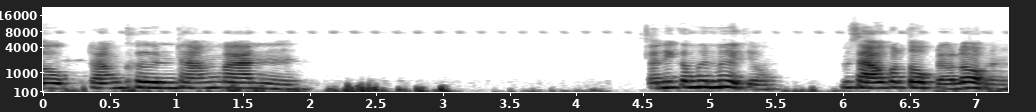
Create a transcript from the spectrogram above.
ตกทั้งคืนทั้งวัน ตอนนี้ก็มืดๆอยู่ เมื่อเช้าก็ตกแล้วรอบหนึ่ง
